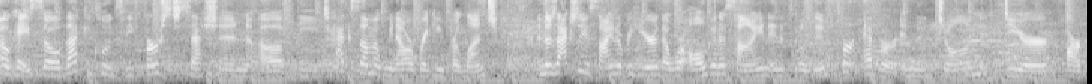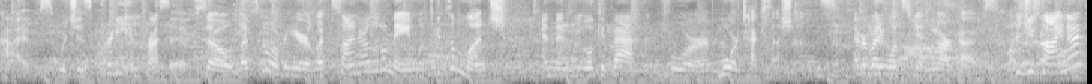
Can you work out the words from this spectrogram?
Okay, so that concludes the first session of the Tech Summit. We now are breaking for lunch. And there's actually a sign over here that we're all gonna sign and it's gonna live forever in the John Deere archives, which is pretty impressive. So let's go over here, let's sign our little name, let's get some lunch, and then we will get back for more tech sessions. Everybody wants to get in the archives. Did you sign it?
